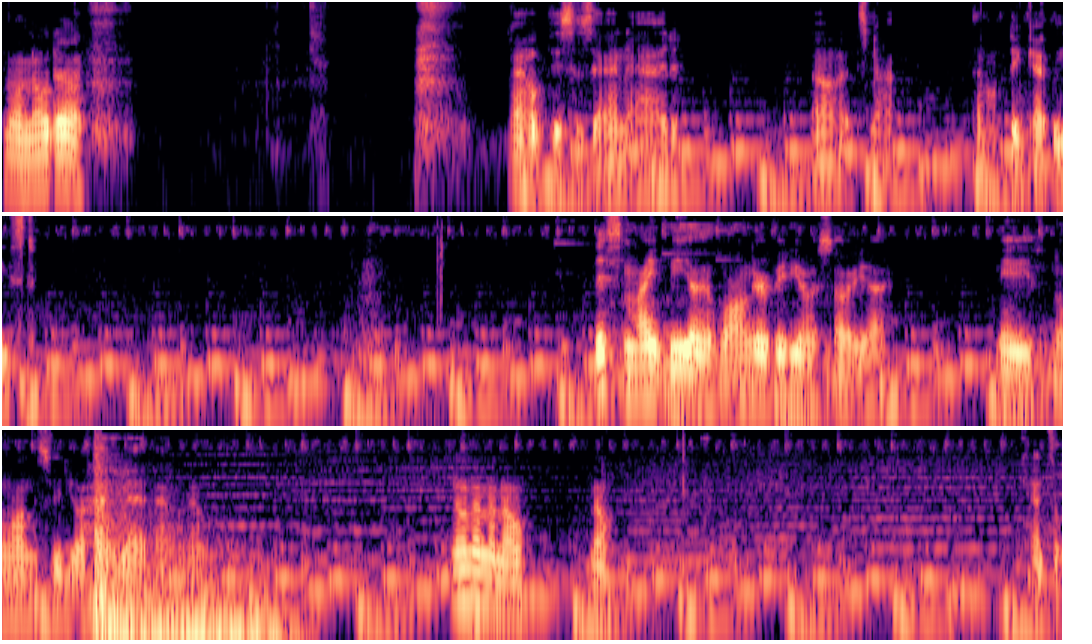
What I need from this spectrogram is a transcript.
No, no duh. I hope this is an ad. No, it's not. I don't think at least. This might be a longer video, so yeah. Maybe the longest video I had yet, I don't know. No, no, no, no. No. Cancel.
